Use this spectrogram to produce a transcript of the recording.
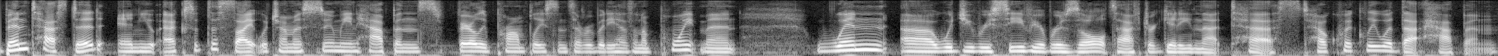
been tested and you exit the site, which I'm assuming happens fairly promptly since everybody has an appointment, when uh, would you receive your results after getting that test? How quickly would that happen?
